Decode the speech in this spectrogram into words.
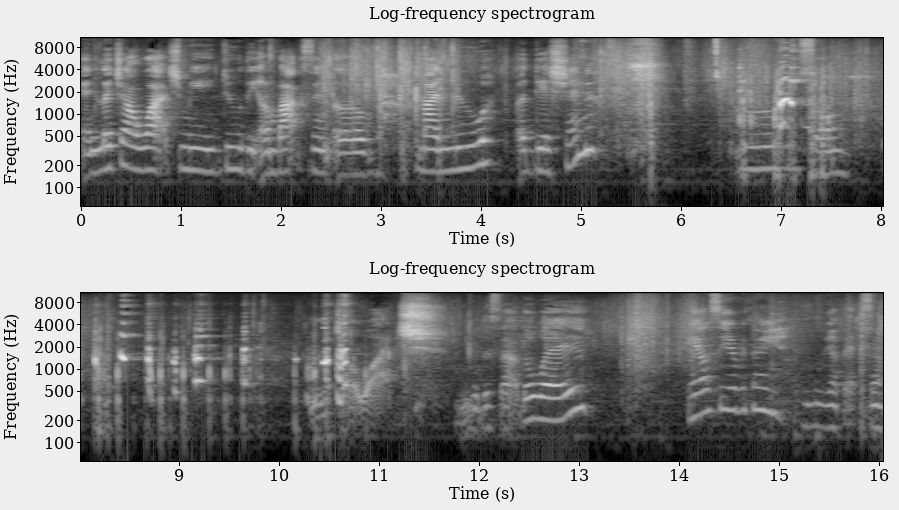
and let y'all watch me do the unboxing of my new addition. Um, so, let y'all watch. Move this out the way. Y'all see everything? Move y'all back some.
